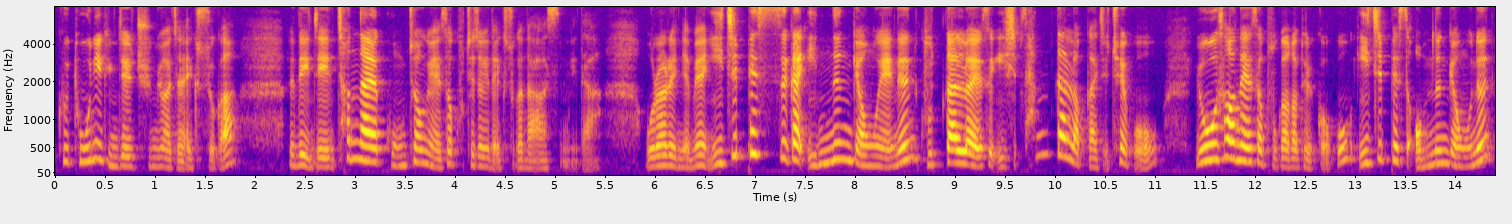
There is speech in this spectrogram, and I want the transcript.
그 돈이 굉장히 중요하잖아요. 액수가. 근데 이제 첫날 공청회에서 구체적인 액수가 나왔습니다. 뭐라 그랬냐면 E-ZPass가 있는 경우에는 9달러에서 23달러까지 최고 요 선에서 부과가 될 거고 E-ZPass 없는 경우는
